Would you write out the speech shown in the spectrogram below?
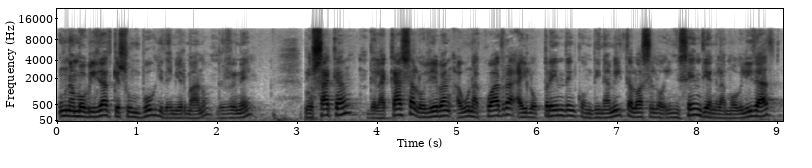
una movilidad que es un buggy de mi hermano, de René, lo sacan de la casa, lo llevan a una cuadra, ahí lo prenden con dinamita, lo hacen, lo incendian en la movilidad,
